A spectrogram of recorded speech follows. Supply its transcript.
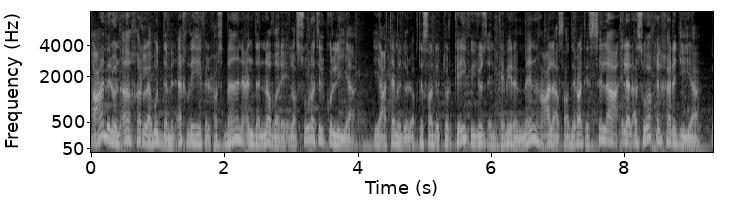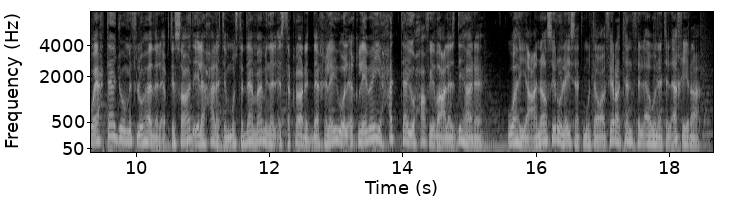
عامل آخر لابد من أخذه في الحسبان عند النظر إلى الصورة الكلية. يعتمد الاقتصاد التركي في جزء كبير منه على صادرات السلع إلى الأسواق الخارجية ويحتاج مثل هذا الاقتصاد إلى حالة مستدامة من الاستقرار الداخلي والإقليمي حتى يحافظ على ازدهاره وهي عناصر ليست متوافرة في الآونة الأخيرة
